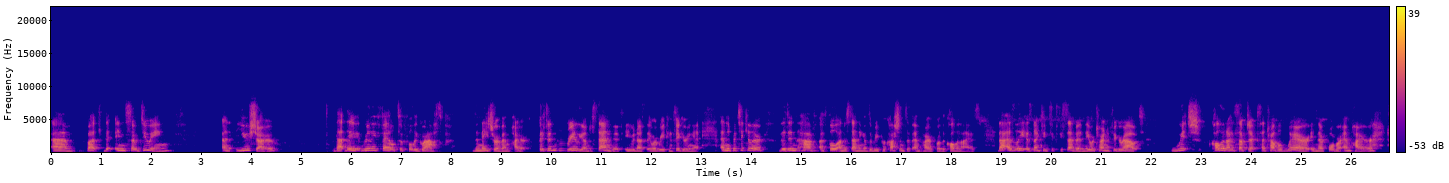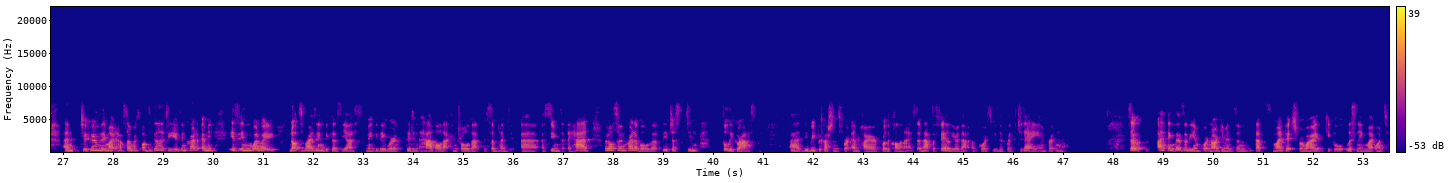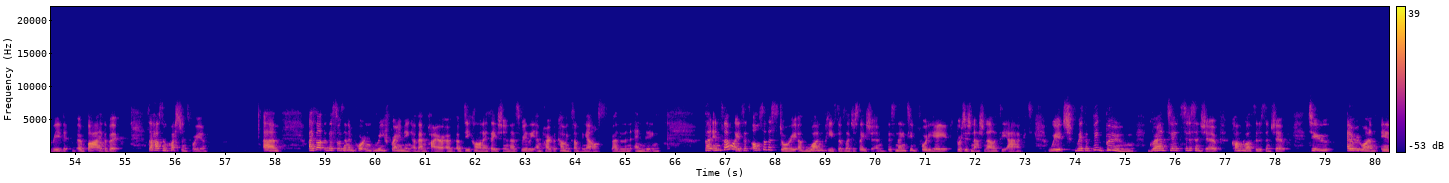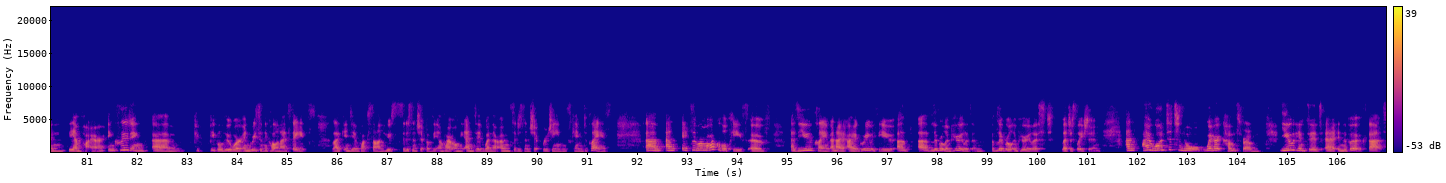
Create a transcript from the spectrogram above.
Um, but the, in so doing, and you show that they really failed to fully grasp the nature of empire they didn't really understand it, even as they were reconfiguring it. And in particular, they didn't have a full understanding of the repercussions of empire for the colonized. That as late as 1967, they were trying to figure out which colonized subjects had traveled where in their former empire and to whom they might have some responsibility is incredible. I mean, it's in one way not surprising because yes, maybe they weren't, they didn't have all that control that is sometimes uh, assumed that they had, but also incredible that they just didn't fully grasp uh, the repercussions for empire for the colonized. And that's a failure that, of course, we live with today in Britain. So I think those are the important arguments, and that's my pitch for why people listening might want to read or buy the book. So I have some questions for you. Um, I thought that this was an important reframing of empire, of, of decolonization as really empire becoming something else rather than ending. But in some ways, it's also the story of one piece of legislation, this 1948 British Nationality Act, which, with a big boom, granted citizenship, Commonwealth citizenship, to everyone in the empire, including um, people who were in recently colonized states like India and Pakistan, whose citizenship of the empire only ended when their own citizenship regimes came into place. Um, and it's a remarkable piece of as you claim, and I, I agree with you, of, of liberal imperialism, of liberal imperialist legislation. And I wanted to know where it comes from. You hinted uh, in the book that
